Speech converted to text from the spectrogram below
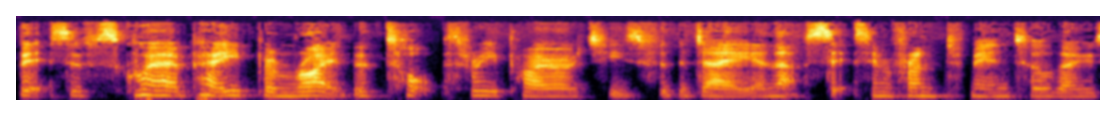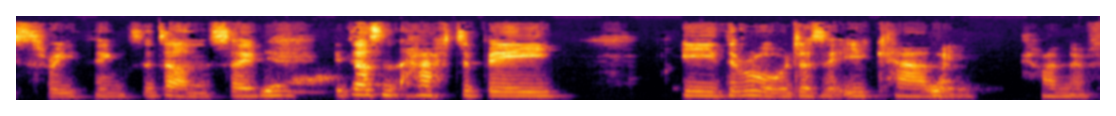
bits of square paper and write the top three priorities for the day, and that sits in front of me until those three things are done. So yeah. it doesn't have to be either or, does it? You can no. kind of.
